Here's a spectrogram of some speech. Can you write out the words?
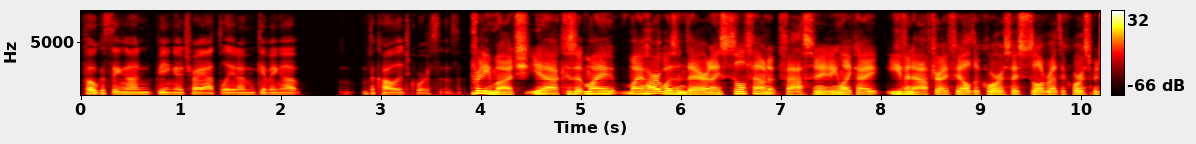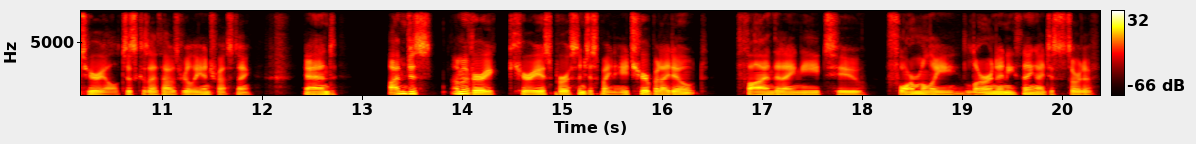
focusing on being a triathlete. I'm giving up the college courses. Pretty much, yeah. Because my my heart wasn't there, and I still found it fascinating. Like I, even after I failed the course, I still read the course material just because I thought it was really interesting. And I'm just I'm a very curious person just by nature, but I don't find that I need to formally learn anything. I just sort of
